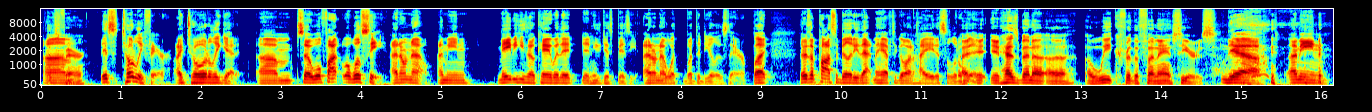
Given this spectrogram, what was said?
That's Um, fair. It's totally fair. I totally get it. Um, so we'll find. Well, we'll see. I don't know. I mean, maybe he's okay with it and he's just busy. I don't know what what the deal is there, but there's a possibility that may have to go on hiatus a little I- bit. It, it has been a, a, a week for the financiers. yeah, I mean,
